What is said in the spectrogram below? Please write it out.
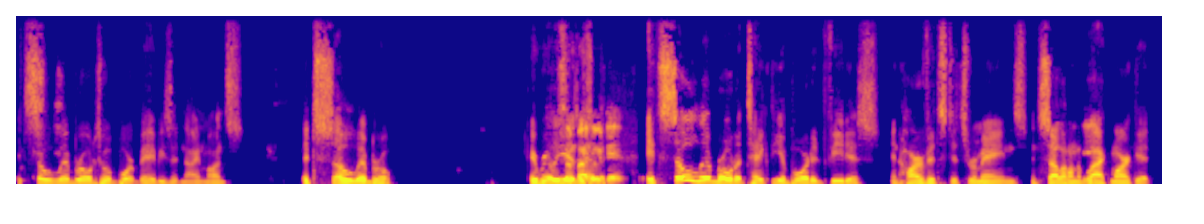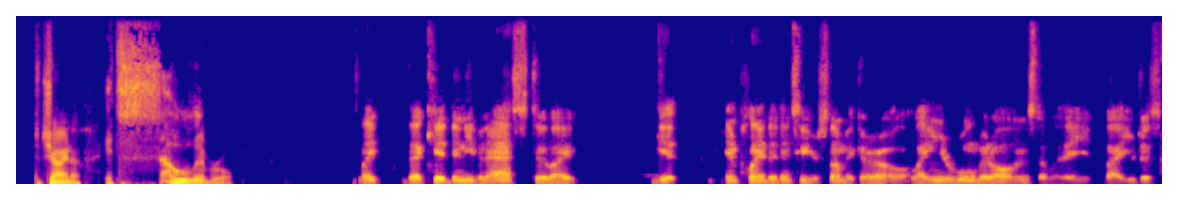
It's so liberal to abort babies at nine months. It's so liberal. It really is. It's- it's so liberal to take the aborted fetus and harvest its remains and sell it on the Yeah. black market to China. It's so liberal. like that kid didn't even ask to like get implanted into your stomach at all, like in your womb at all and stuff like that. Like you're just,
